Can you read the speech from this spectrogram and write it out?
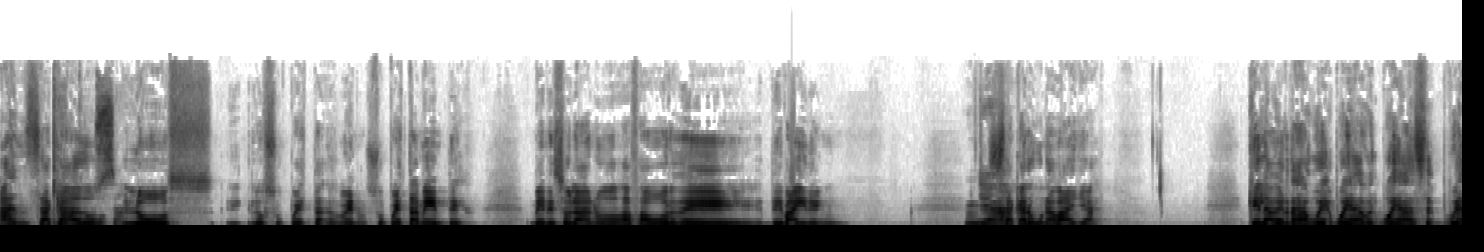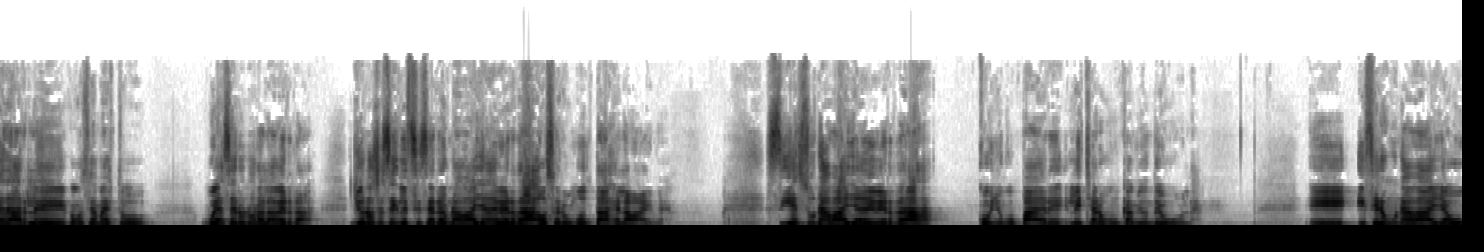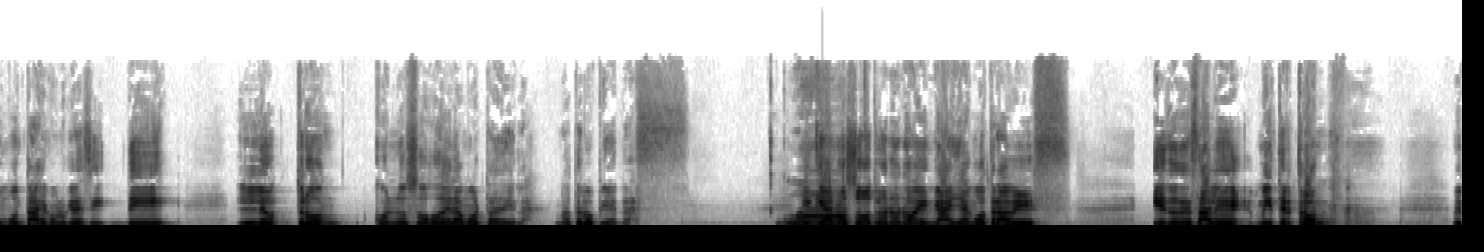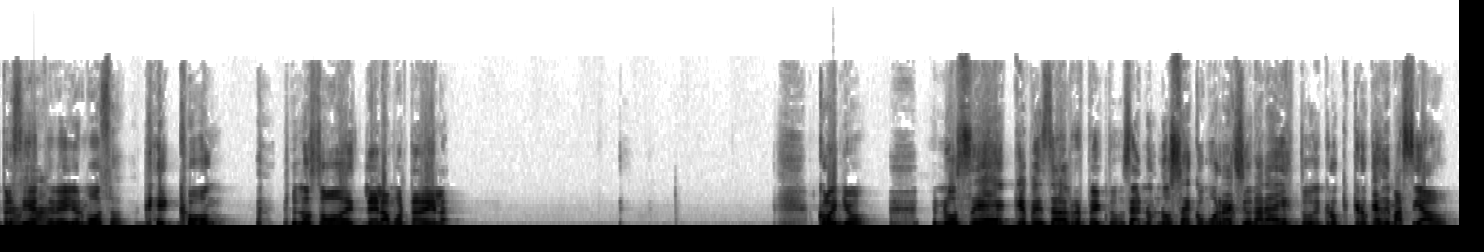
Han sacado los, los supuesta, bueno, supuestamente venezolanos a favor de, de Biden. Ya. sacaron una valla que la verdad voy, voy a, voy, a, voy a darle, ¿cómo se llama esto? Voy a hacer honor a la verdad. Yo no sé si, si será una valla de verdad o será un montaje la vaina. Si es una valla de verdad, coño compadre, le echaron un camión de bola. Eh, hicieron una valla o un montaje, como lo quieras decir, de lo- Trump con los ojos de la mortadela. No te lo pierdas. Y que a nosotros no nos engañan otra vez. Y entonces sale Mr. Trump, mi presidente Ajá. bello hermoso, que- con los ojos de, de la mortadela. Coño, no sé qué pensar al respecto. O sea, no, no sé cómo reaccionar a esto. Creo, que- creo que es demasiado.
